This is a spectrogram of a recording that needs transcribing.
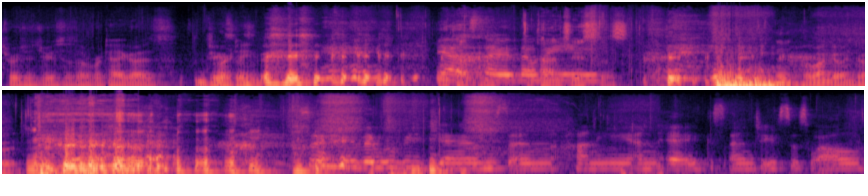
Sarush's juices, or Rotego's Juices. protein? Yeah, What so kind- there'll what kind be of juices? we won't go into it. so there will be jams and honey and eggs and juice as well,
